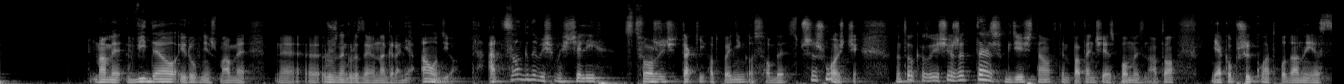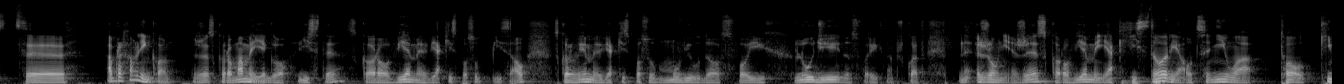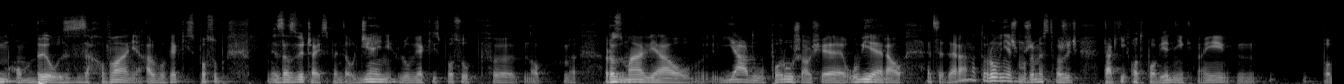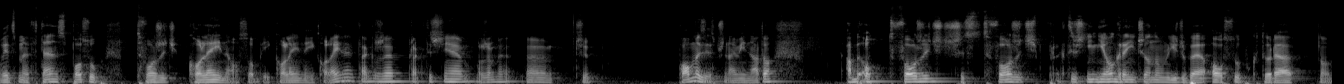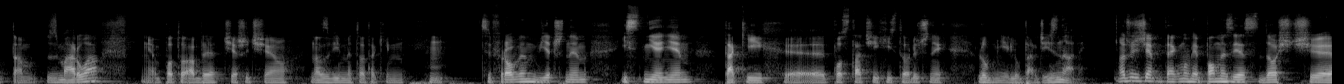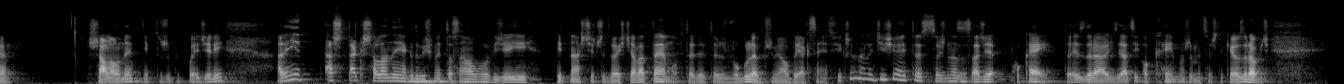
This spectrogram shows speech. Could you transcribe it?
Mamy wideo i również mamy e, różnego rodzaju nagrania audio. A co gdybyśmy chcieli stworzyć taki odpowiednik osoby z przeszłości? No to okazuje się, że też gdzieś tam w tym patencie jest pomysł na to. Jako przykład podany jest e, Abraham Lincoln, że skoro mamy jego listy, skoro wiemy w jaki sposób pisał, skoro wiemy w jaki sposób mówił do swoich ludzi, do swoich na przykład żołnierzy, skoro wiemy jak historia oceniła to, kim on był z zachowania, albo w jaki sposób zazwyczaj spędzał dzień, lub w jaki sposób e, no, rozmawiał, jadł, poruszał się, ubierał, etc., no to również możemy stworzyć taki odpowiednik. No i mm, powiedzmy w ten sposób tworzyć kolejne osoby i kolejne i kolejne, także praktycznie możemy, e, czy pomysł jest przynajmniej na to, aby odtworzyć czy stworzyć praktycznie nieograniczoną liczbę osób, która no, tam zmarła, po to, aby cieszyć się, nazwijmy to takim hmm, cyfrowym, wiecznym istnieniem takich e, postaci historycznych lub mniej lub bardziej znanych. Oczywiście, tak jak mówię, pomysł jest dość e, szalony, niektórzy by powiedzieli, ale nie aż tak szalony, jak gdybyśmy to samo powiedzieli 15 czy 20 lat temu. Wtedy to już w ogóle brzmiałoby jak science fiction, ale dzisiaj to jest coś na zasadzie ok, to jest do realizacji, ok, możemy coś takiego zrobić.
